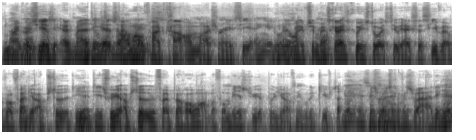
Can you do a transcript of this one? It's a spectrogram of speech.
Nå, man kan jo sige, at, at meget af det, det her stammer fra et krav om rationalisering. Ikke? Jo, jo, altså, man, man skal også gå historisk til værks og sige, hvorfor er det opstået det her? Mm. Det er selvfølgelig opstået ud fra et behov om at få mere styr på de offentlige udgifter, ja, ja, hvis man skal forsvare det. Ja.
